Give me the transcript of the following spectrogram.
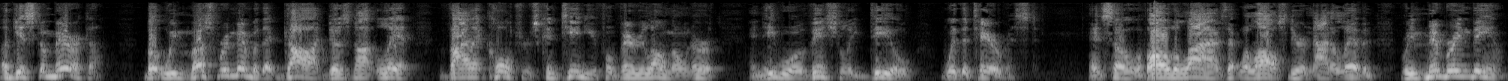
against America. But we must remember that God does not let violent cultures continue for very long on earth, and he will eventually deal with the terrorist. And so, of all the lives that were lost during 9 11, remembering them,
